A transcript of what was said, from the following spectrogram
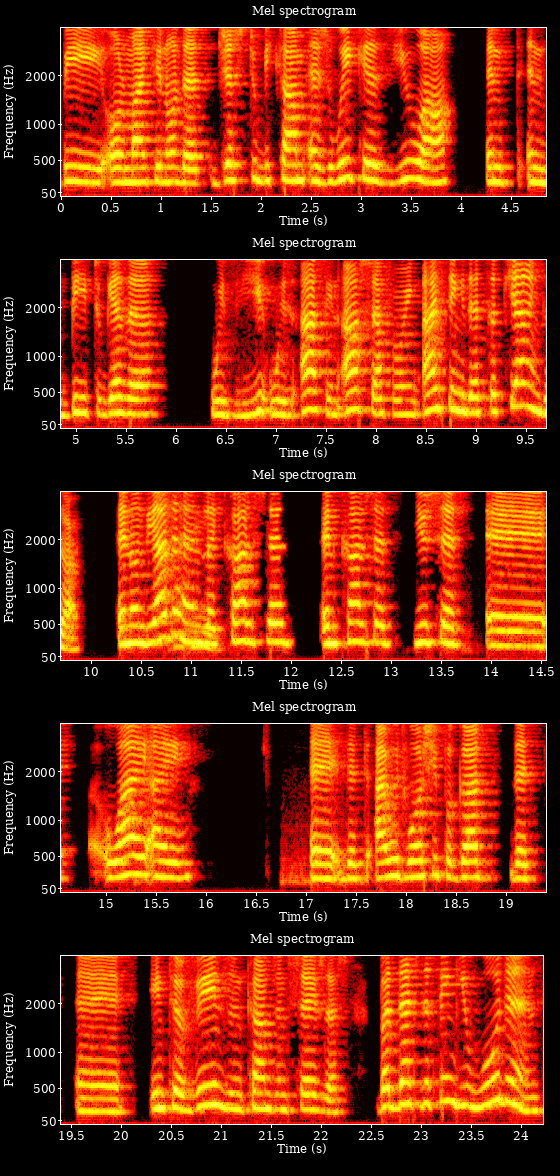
be almighty and all that just to become as weak as you are and and be together with you with us in our suffering. I think that's a caring god and on the other hand Mhm. like carl said and carl said you said uh, why i uh, that I would worship a God that uh, intervenes and comes and saves us. But that's the thing, you wouldn't,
